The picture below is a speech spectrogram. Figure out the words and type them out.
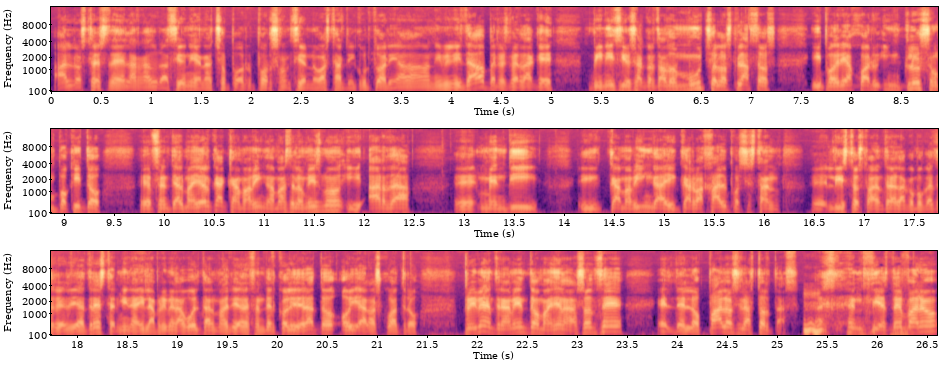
a los tres de larga duración y a Nacho por, por sanción. No va a estar ni Courtois ni, ni pero es verdad que Vinicius ha cortado mucho los plazos y podría jugar incluso un poquito frente al Mallorca, Camavinga más de lo mismo y Arda, eh, Mendy y Camavinga y Carvajal pues están eh, listos para entrar en la convocatoria del día 3. Termina ahí la primera vuelta, el Madrid a defender coliderato hoy a las 4. Primer entrenamiento mañana a las 11, el de los palos y las tortas. en Ciestéfano,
